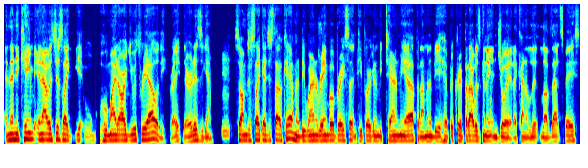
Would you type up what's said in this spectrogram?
And then he came, and I was just like, yeah, "Who might argue with reality?" Right there, it is again. Mm. So I'm just like, I just thought, okay, I'm gonna be wearing a rainbow bracelet, and people are gonna be tearing me up, and I'm gonna be a hypocrite. But I was gonna enjoy it. I kind of love that space.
